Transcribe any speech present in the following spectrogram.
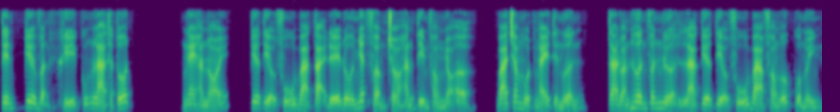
tên kia vận khí cũng là thật tốt. Nghe hắn nói, kia tiểu phú bà tại đế đô nhất phẩm cho hắn tìm phòng nhỏ ở, ba trăm một ngày tiền mướn, ta đoán hơn phân nửa là kia tiểu phú bà phòng ốc của mình.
